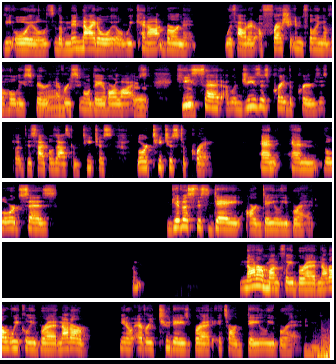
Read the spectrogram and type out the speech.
the oil, it's the midnight oil. We cannot burn it without a fresh infilling of the Holy Spirit wow. every single day of our lives. Yeah. He said, uh, when Jesus prayed the prayers, the uh, disciples asked him, Teach us, Lord, teach us to pray. And, and the Lord says, Give us this day our daily bread. Um, not our monthly bread, not our weekly bread, not our, you know, every two days bread. It's our daily bread. Mm-hmm.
